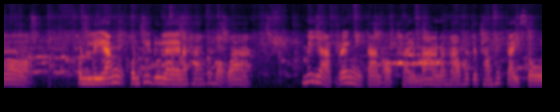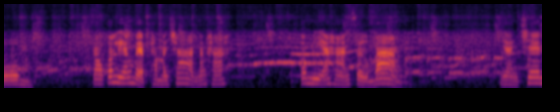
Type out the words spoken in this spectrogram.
ก็คนเลี้ยงคนที่ดูแลนะคะเขาบอกว่า ไม่อยากเร่งการออกไข่มากนะคะ เพราะจะทำให้ไก่โทรมเราก็เลี้ยงแบบธรรมชาตินะคะ ก็มีอาหารเสริมบ้าง อย่างเช่น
